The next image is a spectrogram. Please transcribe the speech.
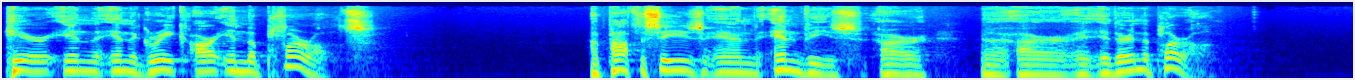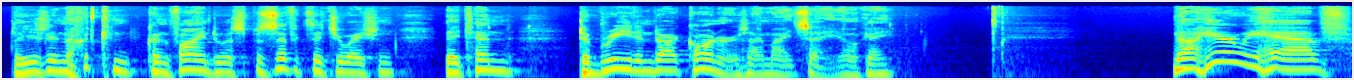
here in the in the Greek are in the plurals. Apotheses and envies are, uh, are they're in the plural. They're usually not con- confined to a specific situation. They tend to breed in dark corners, I might say, okay? Now, here we have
